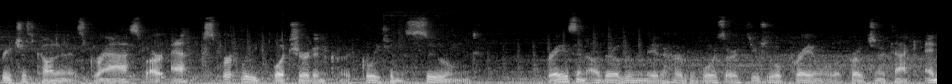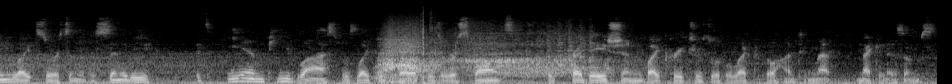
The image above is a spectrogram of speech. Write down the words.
Creatures caught in its grasp are expertly butchered and quickly consumed. Rays and other illuminated herbivores are its usual prey and will approach and attack any light source in the vicinity. Its EMP blast was likely developed as a response to predation by creatures with electrical hunting me- mechanisms.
